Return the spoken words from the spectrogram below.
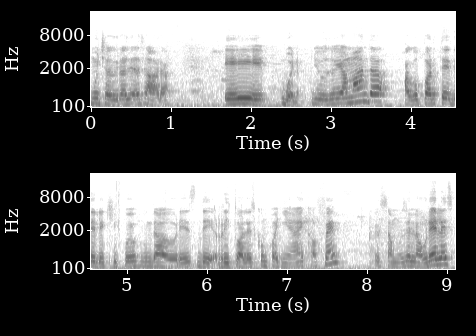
Muchas gracias, Sara. Eh, bueno, yo soy Amanda, hago parte del equipo de fundadores de Rituales Compañía de Café, estamos en Laureles,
